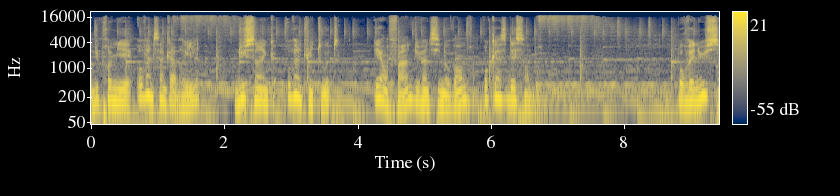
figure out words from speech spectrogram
du 1er au 25 avril, du 5 au 28 août et enfin du 26 novembre au 15 décembre. Pour Vénus,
